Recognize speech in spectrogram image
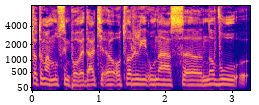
Toto vám musím povedať, e, otvorili u nás e, novú, e,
